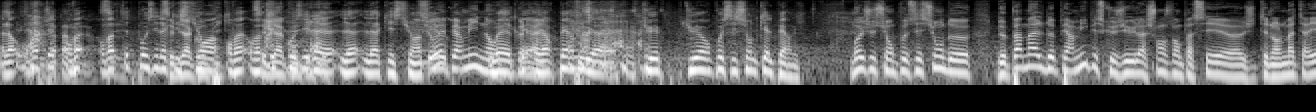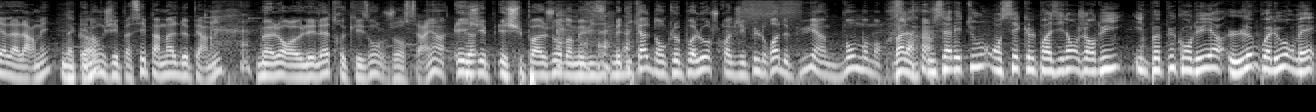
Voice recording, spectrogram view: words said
Alors, on va peut-être poser la question. on va, poser la, question. Sur les permis, non. alors, permis, euh, tu, es, tu es en possession de quel permis? Moi, je suis en possession de, pas mal de permis, puisque j'ai eu la chance d'en passer. Euh, j'étais dans le matériel à l'armée. Et donc, j'ai passé pas mal de permis. Mais alors, euh, les lettres qu'ils ont, j'en sais rien. Et, je... et suis pas à jour dans mes visites médicales. Donc, le poids lourd, je crois que j'ai plus le droit depuis un bon moment. Voilà, vous savez tout. On sait que le président, aujourd'hui, il ne peut plus conduire le poids lourd, mais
